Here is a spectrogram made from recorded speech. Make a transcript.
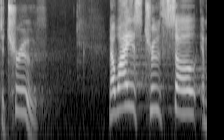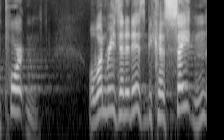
to truth. Now, why is truth so important? Well, one reason it is because Satan,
